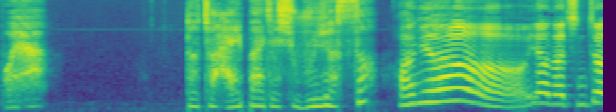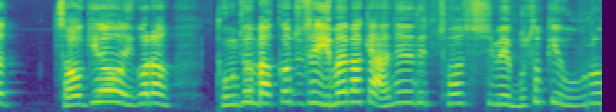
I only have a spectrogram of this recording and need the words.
뭐야? 너 저 알바 아저씨 울렸어? 아니야. 야, 나 진짜 저기요. 이거랑 동전 바꿔주세요. 이 말밖에 안 했는데 저 아저씨 왜 무섭게 울어?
